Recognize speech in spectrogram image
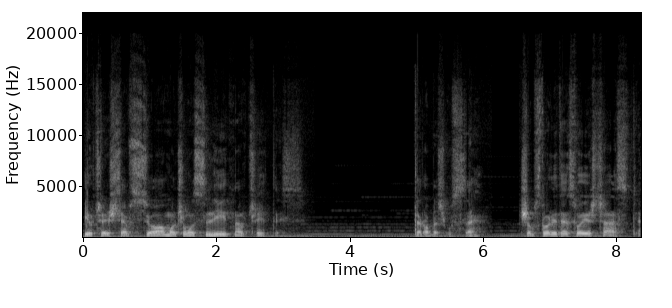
і вчишся всьому, чому слід навчитись. Ти робиш усе, щоб створити своє щастя,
